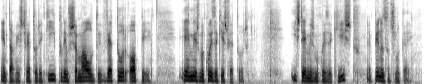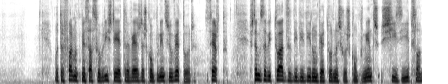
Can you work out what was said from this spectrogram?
Então, este vetor aqui podemos chamá-lo de vetor OP. É a mesma coisa que este vetor. Isto é a mesma coisa que isto, apenas o desloquei. Outra forma de pensar sobre isto é através das componentes de um vetor, certo? Estamos habituados a dividir um vetor nas suas componentes x e y,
